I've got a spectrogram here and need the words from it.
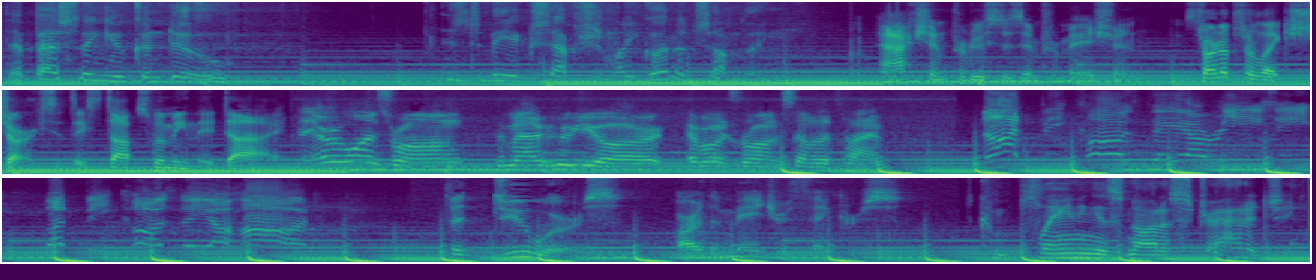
The best thing you can do is to be exceptionally good at something. Action produces information. Startups are like sharks. If they stop swimming, they die. Everyone's wrong. No matter who you are, everyone's wrong some of the time. Not because they are easy, but because they are hard. The doers are the major thinkers. Complaining is not a strategy.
